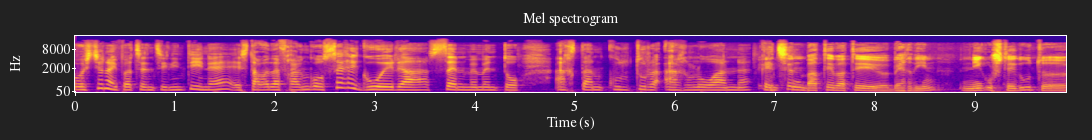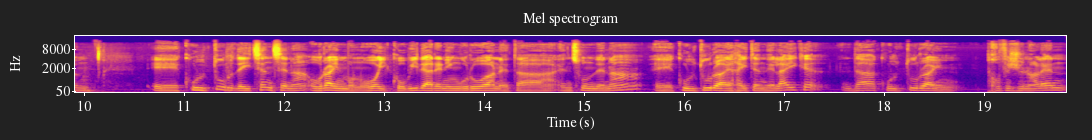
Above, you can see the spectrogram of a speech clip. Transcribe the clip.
Oestion aipatzen zinintin, eh? ez da frango, zer egoera zen memento hartan kultura arloan? Etzen bate-bate eh, berdin, nik uste dut e, kultur deitzen zena, orain mon, oi, covid inguruan eta entzun dena, e, kultura erraiten delaik, da kulturain profesionalen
